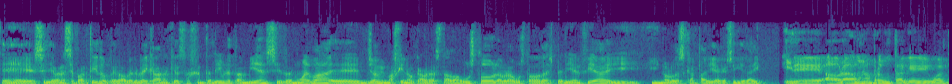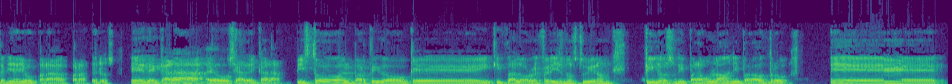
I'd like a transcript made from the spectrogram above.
eh, se llevan ese partido. Pero a ver, Beckham, que es agente libre también, si renueva, eh, yo me imagino que habrá estado a gusto, le habrá gustado la experiencia y, no lo descartaría que siguiera ahí. Y de ahora una pregunta que igual tenía yo para, para haceros. Eh, de cara, o sea, de cara, visto el partido que quizá los referees no estuvieron finos ni para un lado ni para otro, en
